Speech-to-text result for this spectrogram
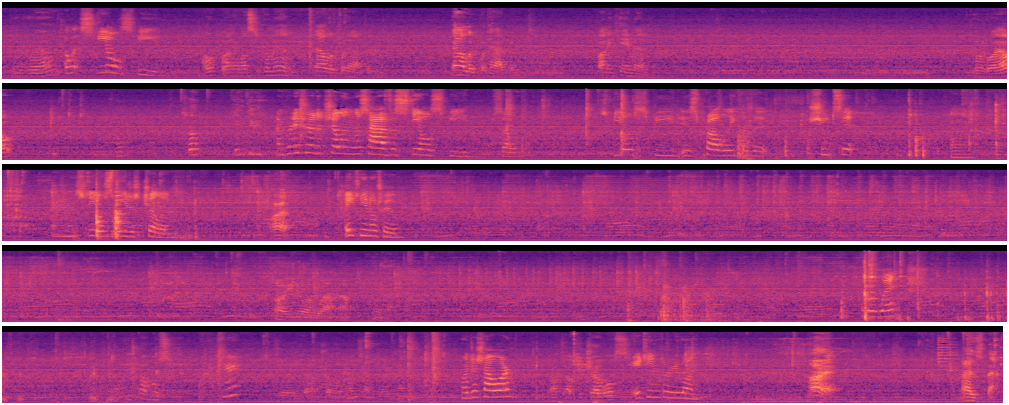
You wanna go out? Oh, it's steel speed. Oh, Bonnie wants to come in. Now look what happened. Now look what happened. Came in. You wanna go out? Go. Kitty, kitty. I'm pretty sure the chilling this has a steel speed, so steel speed is probably because it shoots it, mm. and steel speed is chilling. Alright. 1802. I's back.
